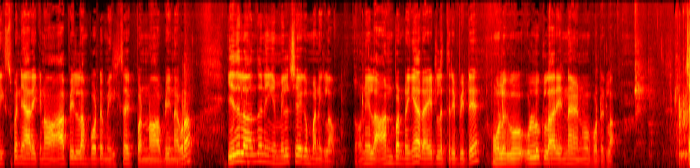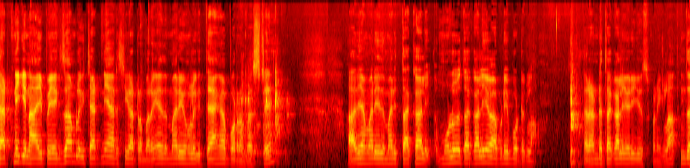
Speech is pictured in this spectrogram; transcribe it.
மிக்ஸ் பண்ணி அரைக்கணும். ஆப்பிள்லாம் போட்டு மில்க் ஷேக் பண்ணோம் அப்படின்னா கூட இதில் வந்து நீங்கள் மில்க் ஷேக்கும் பண்ணிக்கலாம். ஒன்றும் இல்லை ஆன் பண்ணுறீங்க ரைட்டில் திருப்பிட்டு உங்களுக்கு உள்ளுக்குள்ளார என்ன வேணுமோ போட்டுக்கலாம். சட்னிக்கு நான் இப்போ எக்ஸாம்பிளுக்கு சட்னி அரிசி காட்டுறேன் பாருங்கள் இது மாதிரி உங்களுக்கு தேங்காய் போடுறேன் ஃபஸ்ட்டு அதே மாதிரி இது மாதிரி தக்காளி. முழு தக்காளியும் அப்படியே போட்டுக்கலாம். ரெண்டு தக்காளி வரைக்கும் யூஸ் பண்ணிக்கலாம். இந்த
